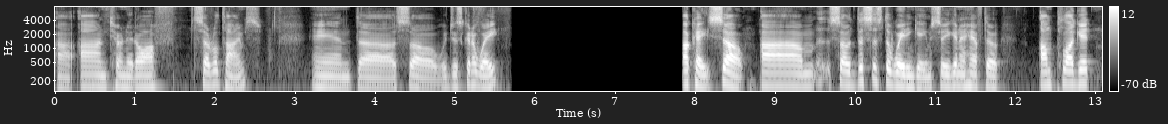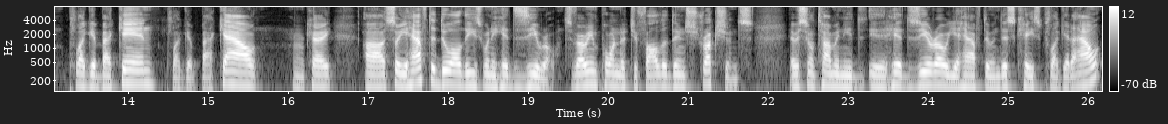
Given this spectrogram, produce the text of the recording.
uh, on, turn it off several times. And uh, so we're just going to wait. Okay, so um, so this is the waiting game. So you're going to have to unplug it, plug it back in, plug it back out. Okay, uh, so you have to do all these when it hits zero. It's very important that you follow the instructions Every single time it, it hits zero, you have to, in this case, plug it out.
